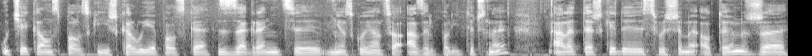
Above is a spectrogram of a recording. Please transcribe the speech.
ucieka on z Polski i szkaluje Polskę z zagranicy, wnioskując o azyl polityczny, ale też kiedy słyszymy o tym, że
